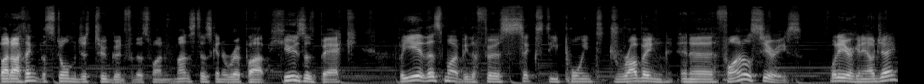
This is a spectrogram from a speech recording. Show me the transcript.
But I think the Storm are just too good for this one. Munster's going to rip up. Hughes is back. But yeah, this might be the first 60 point drubbing in a final series. What do you reckon, LJ?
